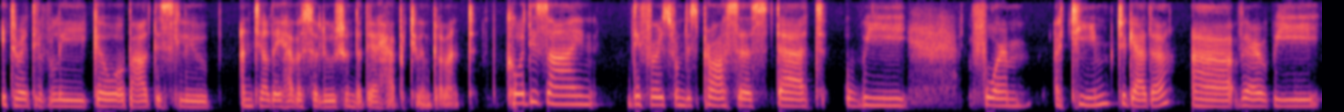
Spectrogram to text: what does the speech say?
iteratively go about this loop until they have a solution that they're happy to implement. Co-design differs from this process that we form a team together uh, where we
